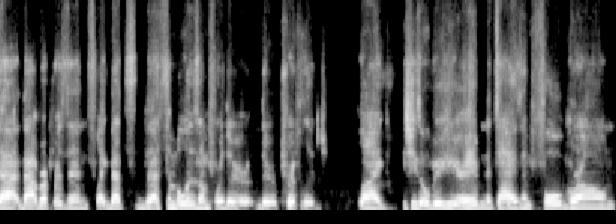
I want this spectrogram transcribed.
that that represents like that's that symbolism for their their privilege. Like she's over here hypnotizing full grown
